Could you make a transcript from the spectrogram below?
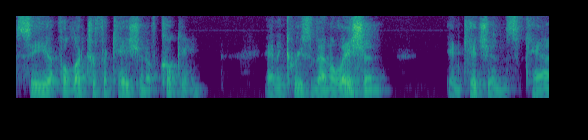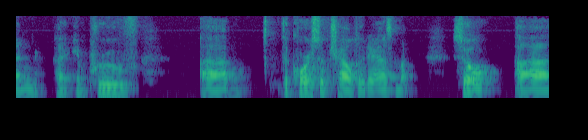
see if electrification of cooking and increased ventilation in kitchens can uh, improve the course of childhood asthma. So, uh,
